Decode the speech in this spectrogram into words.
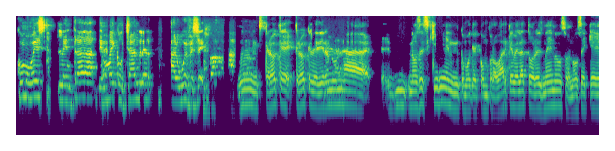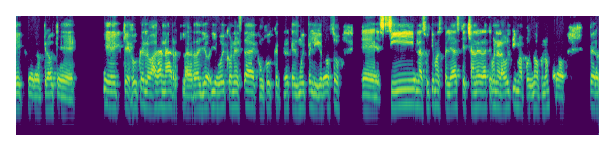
¿Cómo ves la entrada de Michael Chandler al UFC? Mm, creo, que, creo que le dieron una no sé si quieren como que comprobar que Bellator es menos o no sé qué, pero creo que, que, Hooker lo va a ganar. La verdad, yo, yo voy con esta, con Hooker, creo que es muy peligroso. Eh, sí, en las últimas peleas que Chandler, bueno, la última, pues no, no pero, pero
